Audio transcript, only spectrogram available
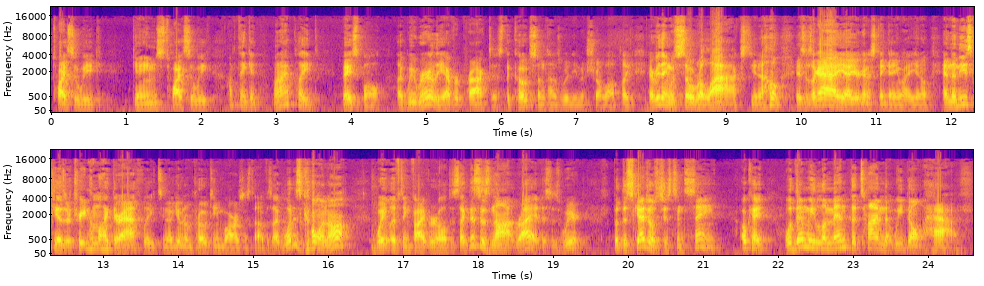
twice a week, games twice a week. I'm thinking when I played baseball, like we rarely ever practiced. The coach sometimes wouldn't even show up. Like everything was so relaxed, you know. It's just like ah yeah, you're gonna stink anyway, you know. And then these kids are treating them like they're athletes, you know, giving them protein bars and stuff. It's like what is going on? Weightlifting five year olds. It's like this is not right. This is weird. But the schedule is just insane. Okay, well, then we lament the time that we don't have.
